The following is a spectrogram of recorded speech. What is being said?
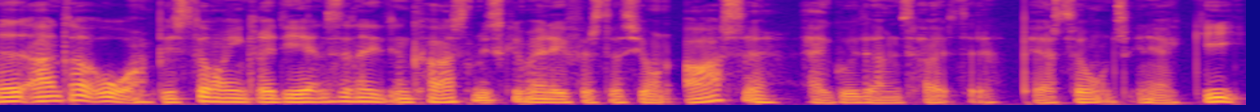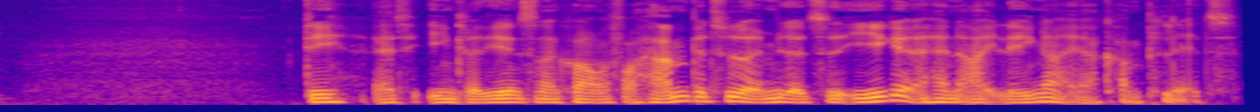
Med andre ord består ingredienserne i den kosmiske manifestation også af Guddoms højeste persons energi, det, at ingredienserne kommer fra ham, betyder imidlertid ikke, at han ej længere er komplet.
